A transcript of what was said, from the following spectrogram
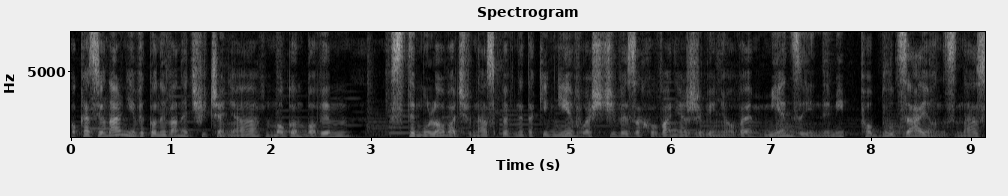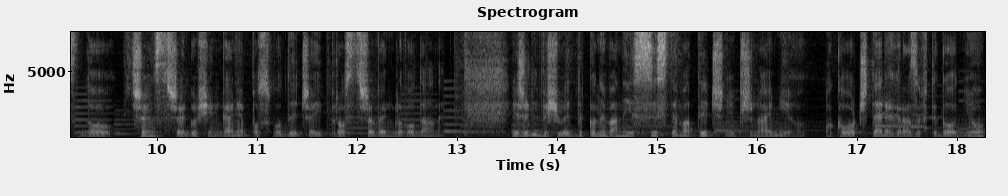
Okazjonalnie wykonywane ćwiczenia mogą bowiem stymulować w nas pewne takie niewłaściwe zachowania żywieniowe, między innymi pobudzając nas do częstszego sięgania po słodycze i prostsze węglowodany. Jeżeli wysiłek wykonywany jest systematycznie, przynajmniej około 4 razy w tygodniu,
